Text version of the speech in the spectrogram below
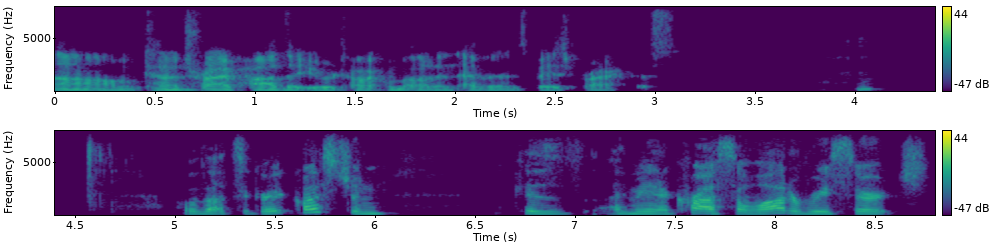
um, kind of tripod that you were talking about in evidence-based practice? Mm-hmm. well that's a great question because i mean across a lot of research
